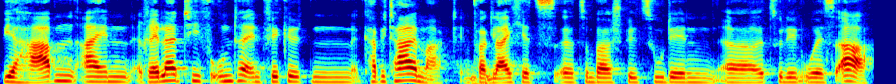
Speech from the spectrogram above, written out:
wir haben einen relativ unterentwickelten Kapitalmarkt im mhm. Vergleich jetzt äh, zum Beispiel zu den, äh, zu den USA.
